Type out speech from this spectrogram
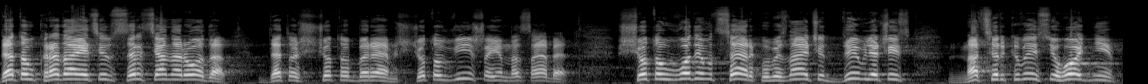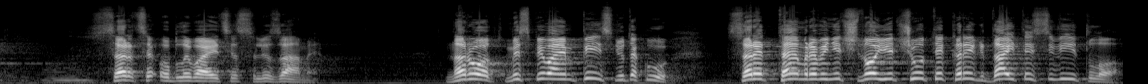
де-то вкрадається в серця народа, де-то що то беремо, що то вішаємо на себе, що то вводимо в церкву. Ви знаєте, дивлячись на церкви сьогодні, серце обливається сльозами. Народ, ми співаємо пісню таку. Серед темряви нічної чути крик Дайте світло.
